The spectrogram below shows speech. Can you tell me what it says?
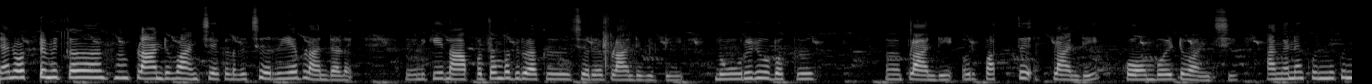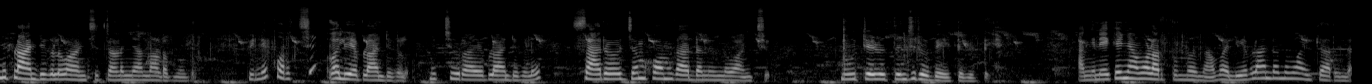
ഞാൻ ഒട്ടുമിക്ക പ്ലാന്റ് വാങ്ങിച്ചേക്കുന്നത് ചെറിയ പ്ലാന്റാണ് എനിക്ക് നാൽപ്പത്തൊമ്പത് രൂപക്ക് ചെറിയ പ്ലാന്റ് കിട്ടി. നൂറ് രൂപക്ക് പ്ലാന്റ് ഒരു പത്ത് പ്ലാന്റ് കോംബോയിട്ട് വാങ്ങിച്ച്. അങ്ങനെ കുഞ്ഞു കുഞ്ഞു പ്ലാന്റുകൾ വാങ്ങിച്ചിട്ടാണ് ഞാൻ നടന്നത്. പിന്നെ കുറച്ച് വലിയ പ്ലാന്റുകൾ മെച്ചൂറായ പ്ലാന്റുകൾ സരോജം ഹോം ഗാർഡനിൽ നിന്ന് വാങ്ങിച്ചു. നൂറ്റി എഴുപത്തഞ്ച് രൂപയായിട്ട് കിട്ടി. അങ്ങനെയൊക്കെ ഞാൻ വളർത്തുന്നത്. ഞാൻ വലിയ പ്ലാന്റ് ഒന്നും വാങ്ങിക്കാറില്ല.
